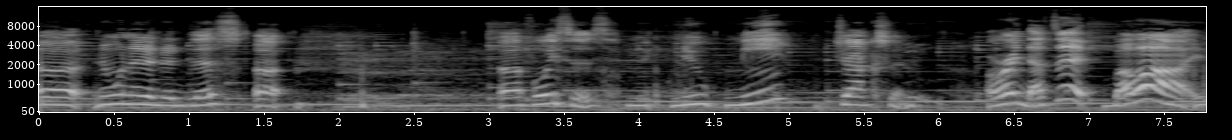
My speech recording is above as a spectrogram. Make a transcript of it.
Uh, no one edited this. Uh, uh, voices. N- new me, Jackson. All right, that's it. Bye bye.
